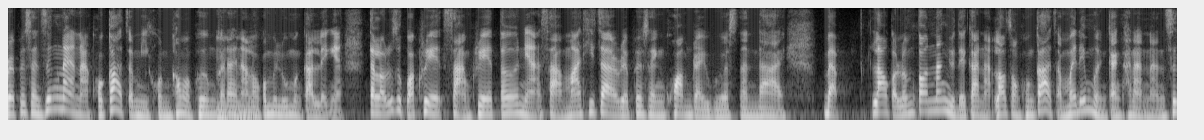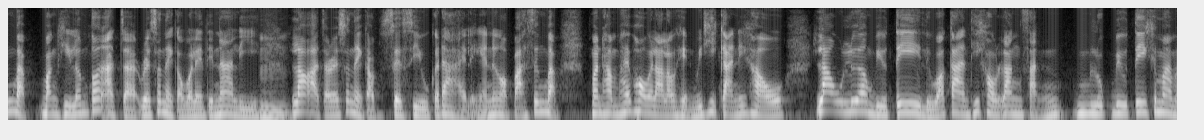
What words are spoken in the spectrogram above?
represent ซึ่งในอนาคตก็อาจจะมีคนเข้ามาเพิ่มก็ได้นะ เราก็ไม่รู้เหมือนกันอะไรเงี้ยแต่เรารู้สึกว่า create สาม creator เนี้ยสามารถที่จะ represent ความ diverse นั้นได้ แบบ เรากับเริ่มต้นนั่งอยู่ด้วยกันอะเราสองคนก็อาจจะไม่ได้เหมือนกันขนาดนั้น ซึ่งแบบบางทีเริ่มต้นอาจจะ resonate กับวาเลนติน่าลีอืมเราอาจจะ resonate กับเซซิลก็ได้อะไรเงี้ยนึกออกปะซึ่งแบบมันทำให้พอเวลาเราเห็นวิธีการที่เขาเล่าเรื่องบิวตี้หรือว่าการที่เขารังสรรค์ลุคบิวตี้ขึ้นมาใ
